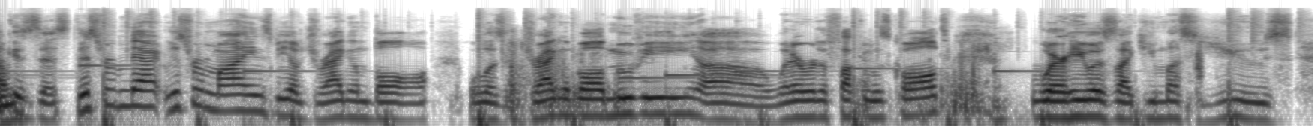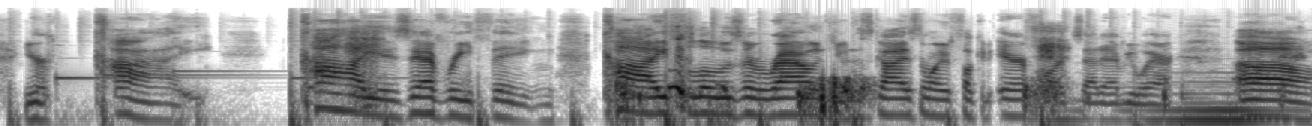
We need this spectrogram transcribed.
fuck is this? This remi- this reminds me of Dragon Ball. What was it? Dragon Ball movie, uh, whatever the fuck it was called, where he was like, "You must use your Kai. Kai is everything. Kai flows around you." This guy's throwing fucking air farts out everywhere. Um,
